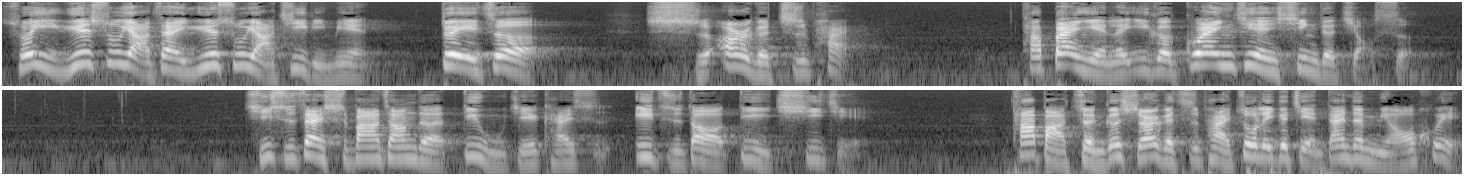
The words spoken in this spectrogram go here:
所以，约书亚在约书亚记里面，对这十二个支派，他扮演了一个关键性的角色。其实，在十八章的第五节开始，一直到第七节，他把整个十二个支派做了一个简单的描绘。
